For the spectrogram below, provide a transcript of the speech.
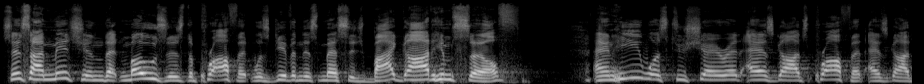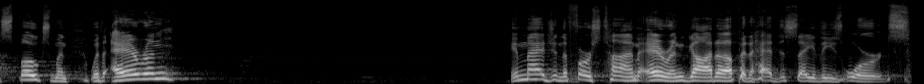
Since I mentioned that Moses, the prophet, was given this message by God Himself, and he was to share it as God's prophet, as God's spokesman with Aaron. Imagine the first time Aaron got up and had to say these words.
